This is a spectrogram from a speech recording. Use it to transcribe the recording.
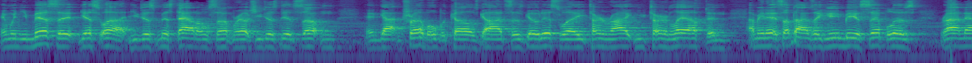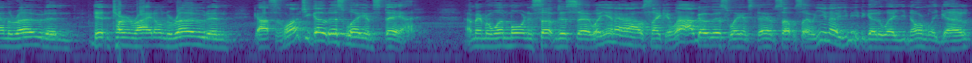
And when you miss it, guess what? You just missed out on something, or else you just did something and got in trouble because God says go this way, turn right, and you turn left. And I mean, it, sometimes it can even be as simple as riding down the road and didn't turn right on the road, and God says, Why don't you go this way instead? I remember one morning something just said, Well, you know, I was thinking, Well, I'll go this way instead. Something said, Well, you know, you need to go the way you normally go.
